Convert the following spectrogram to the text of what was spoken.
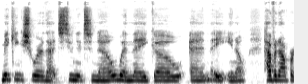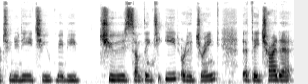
making sure that students know when they go and they you know have an opportunity to maybe choose something to eat or to drink, that they try to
